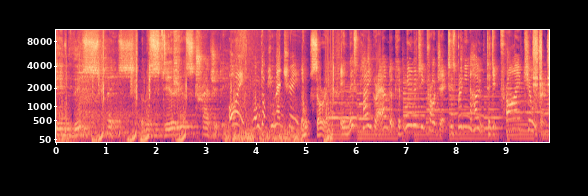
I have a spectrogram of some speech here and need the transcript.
In this place, a mysterious tragedy. Oi, wrong documentary. Oh, sorry. In this playground, a community project is bringing hope to deprived children.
